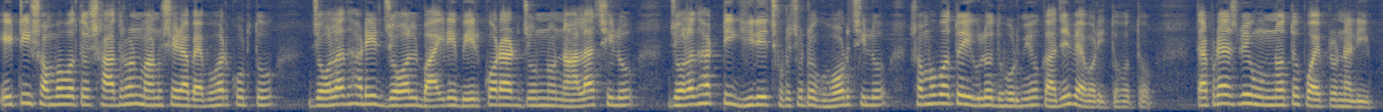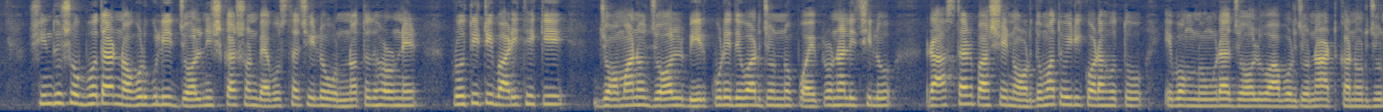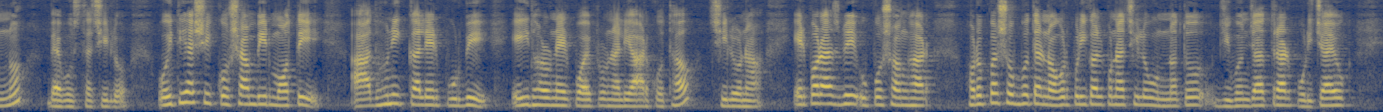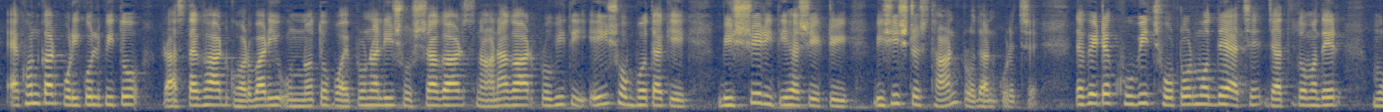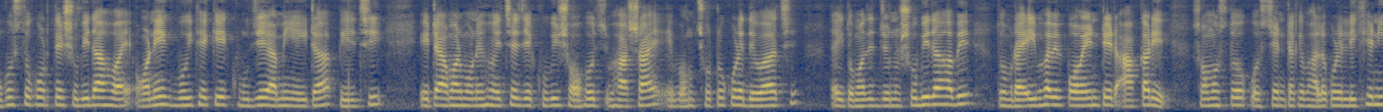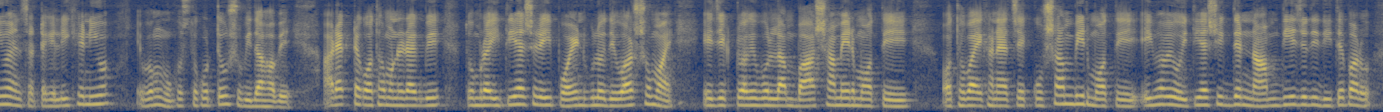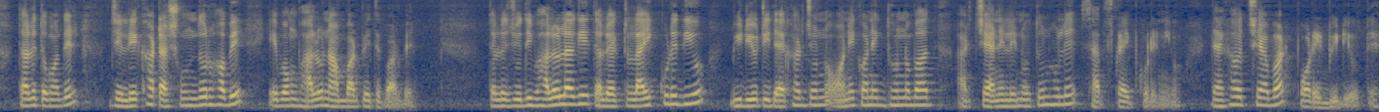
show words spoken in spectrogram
এটি সম্ভবত সাধারণ মানুষেরা ব্যবহার করত। জলাধারের জল বাইরে বের করার জন্য নালা ছিল, জলাধারটি ঘিরে ছোট ছোট ঘর ছিল, সম্ভবত এগুলো ধর্মীয় কাজে ব্যবহৃত হতো। তারপরে আসবে উন্নত পয়প্রণালী। সিন্ধু সভ্যতার নগরগুলির জল নিষ্কাশন ব্যবস্থা ছিল উন্নত ধরনের। প্রতিটি বাড়ি থেকে জমানো জল বের করে দেওয়ার জন্য পয়প্রণালী ছিল। রাস্তার পাশে নর্দমা তৈরি করা হতো এবং নোংরা জল ও আবর্জনা আটকানোর জন্য ব্যবস্থা ছিল। ঐতিহাসিক কোশাম্বির মতে, আধুনিককালের পূর্বে এই ধরনের পয় প্রণালী আর কোথাও ছিল না। এরপর আসবে উপসংহার। হরপ্পা সভ্যতার নগর পরিকল্পনা ছিল উন্নত জীবনযাত্রার পরিচায়ক এখনকার পরিকল্পিত রাস্তাঘাট, ঘরবাড়ি, উন্নত পয়প্রণালী, শস্যাগার, স্নানাগার প্রভৃতি এই সভ্যতাকে বিশ্বের ইতিহাসে একটি বিশিষ্ট স্থান প্রদান করেছে। দেখো, এটা খুবই ছোটোর মধ্যে আছে, যাতে তোমাদের মুখস্থ করতে সুবিধা হয়। অনেক বই থেকে খুঁজে আমি এইটা পেয়েছি। এটা আমার মনে হয়েছে যে খুবই সহজ ভাষায় এবং ছোট করে দেওয়া আছে, তাই তোমাদের জন্য সুবিধা হবে। তোমরা এইভাবে পয়েন্টের আকারে সমস্ত কোশ্চেনটাকে ভালো করে লিখে নিও, অ্যান্সারটাকে লিখে নিও এবং মুখস্থ করতেও সুবিধা হবে। আর একটা কথা মনে রাখবে, তোমরা ইতিহাসের এই পয়েন্টগুলো দেওয়ার সময়, এই যে একটু আগে বললাম, বাসামের মতে অথবা এখানে আছে কোশাম্বির মতে, এইভাবে ঐতিহাসিকদের নাম দিয়ে যদি দিতে পারো, তাহলে তোমাদের যে লেখাটা সুন্দর হবে এবং ভালো নাম্বার পেতে পারবে। তাহলে যদি ভালো লাগে, তাহলে একটা লাইক করে দিও। ভিডিওটি দেখার জন্য অনেক অনেক ধন্যবাদ। আর চ্যানেলে নতুন হলে সাবস্ক্রাইব করে নিও। দেখা হচ্ছে আবার পরের ভিডিওতে।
